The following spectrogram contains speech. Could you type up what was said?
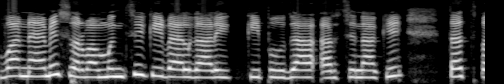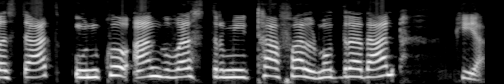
व नैमिष वर्मा मुंशी की बैलगाड़ी की पूजा अर्चना की तत्पश्चात उनको अंग, वस्त्र, मीठा फल, मुद्रा दान किया।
